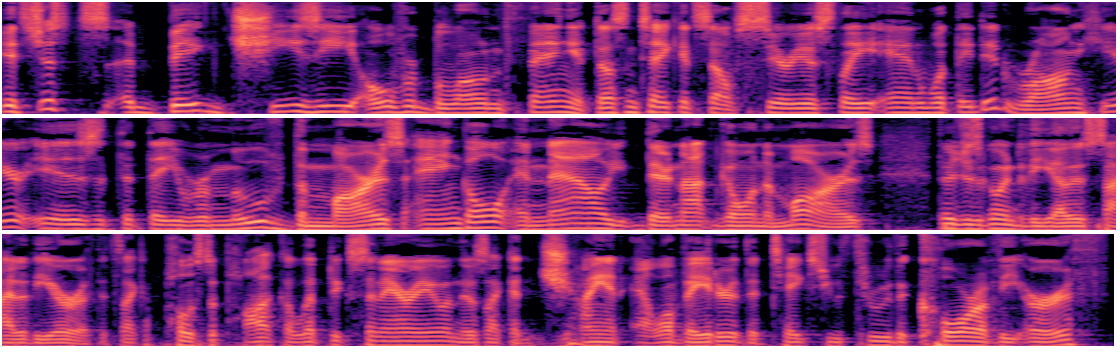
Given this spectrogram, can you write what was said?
It's just a big, cheesy, overblown thing. It doesn't take itself seriously. And what they did wrong here is that they removed the Mars angle, and now they're not going to Mars. They're just going to the other side of the Earth. It's like a post apocalyptic scenario, and there's like a giant elevator that takes you through the core of the Earth.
